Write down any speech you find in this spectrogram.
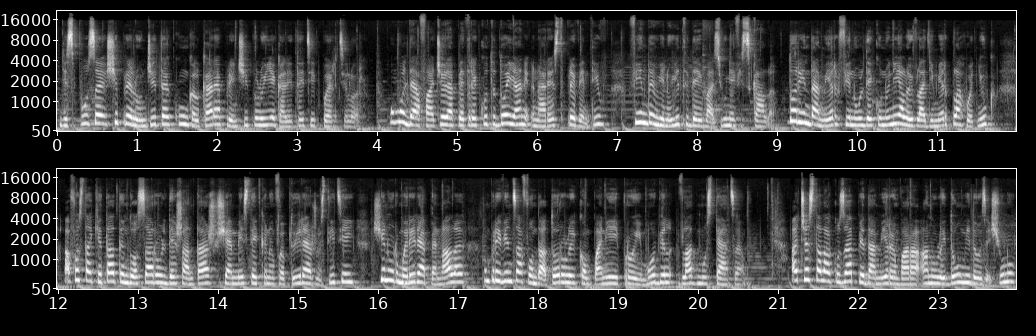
dispusă și prelungită cu încălcarea principiului egalității părților. Omul de afaceri a petrecut 2 ani în arest preventiv, fiind învinuit de evaziune fiscală. Dorin Damir, finul de cununia lui Vladimir Plahotniuc, a fost achetat în dosarul de șantaj și amestec în înfăptuirea justiției și în urmărirea penală în privința fondatorului companiei Proimobil Vlad Musteață. Acesta l-a acuzat pe Damir în vara anului 2021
